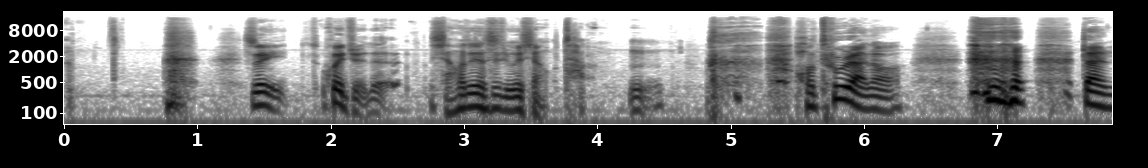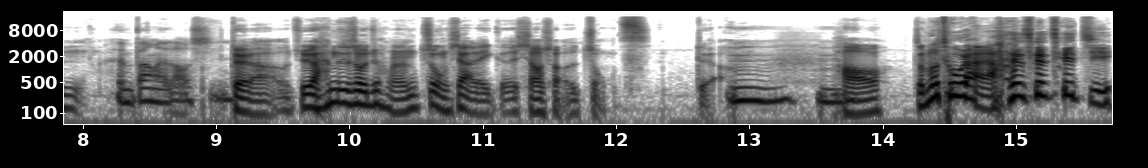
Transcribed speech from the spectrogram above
了，所以会觉得想到这件事就会想他，嗯，好突然哦。但很棒的老师，对啊，我觉得他那时候就好像种下了一个小小的种子，对啊，嗯，嗯好，怎么突然啊？这这集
